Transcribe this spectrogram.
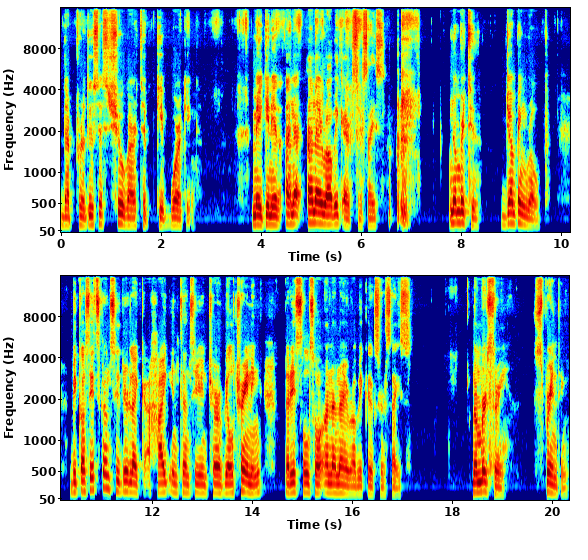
that produces sugar to keep working, making it an anaerobic exercise. Number 2, jumping rope because it's considered like a high intensity interval training that is also an anaerobic exercise. Number three, sprinting.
